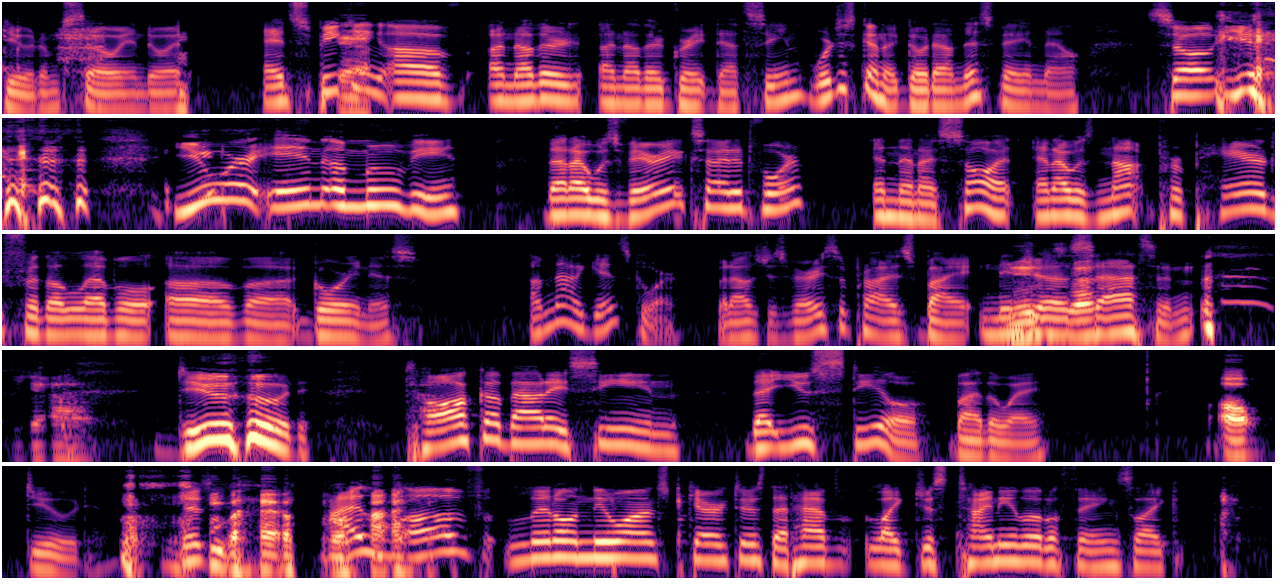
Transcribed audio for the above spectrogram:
dude. I'm so into it. And speaking of another another great death scene, we're just gonna go down this vein now. So you you were in a movie that I was very excited for, and then I saw it, and I was not prepared for the level of uh, goriness. I'm not against gore, but I was just very surprised by Ninja, Ninja? Assassin. Yeah. Dude, talk about a scene that you steal, by the way. Oh. Dude, there's, I love little nuanced characters that have like just tiny little things. Like,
